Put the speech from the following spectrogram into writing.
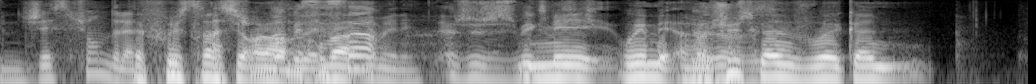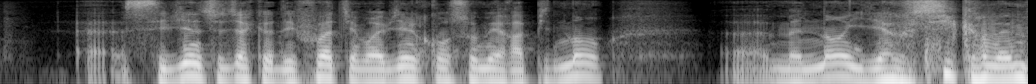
Une gestion de la, La frustration. frustration. Alors, non, mais c'est va- ça. Je. Mais oui, mais euh, juste non, quand même, je voudrais quand même. euh, c'est bien de se dire que des fois, tu aimerais bien le consommer rapidement. Euh, maintenant, il y a aussi quand même,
